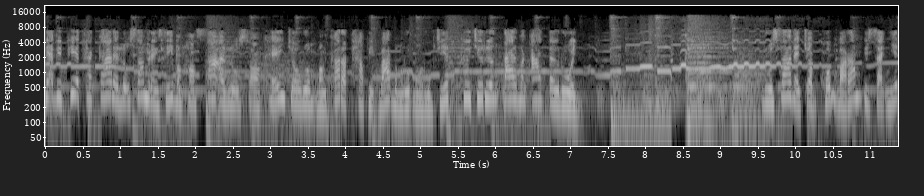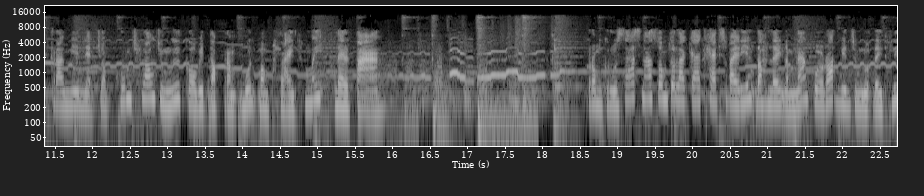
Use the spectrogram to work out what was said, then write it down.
អ្នកវិភាគថាការដែលលោកសំរងស៊ីបង្ហោះសារឲ្យលោកសខេងចូលរួមបង្កើតរដ្ឋាភិបាលបង្រួបបង្រួមជាតិគឺជារឿងដែលមិនអាចទៅរួចគ្រួសារអ្នកជាប់ឃុំបារម្ភពីសាច់ញាតិក្រោយមានអ្នកជាប់ឃុំឆ្លងជំងឺ Covid-19 បំផ្លែងថ្មី Delta ក្រុមគ្រួសារស្នើសុំតុលាការខេត្តស្វាយរៀងដោះលែងតំណាងពលរដ្ឋមានចំនួនដីធ្លី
